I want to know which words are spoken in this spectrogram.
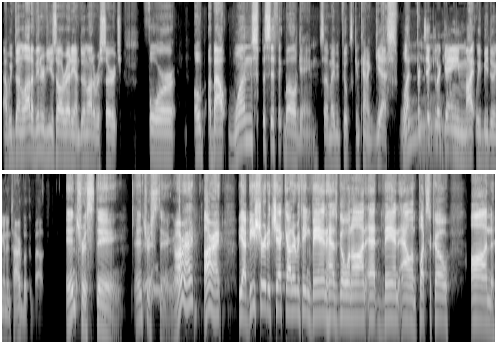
Uh, we've done a lot of interviews already. I'm doing a lot of research for oh, about one specific ball game. So maybe folks can kind of guess what particular game might we be doing an entire book about. Interesting. Interesting. All right. All right. Yeah. Be sure to check out everything Van has going on at Van Allen Plexico on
